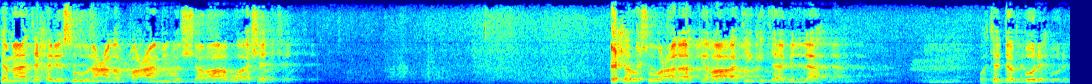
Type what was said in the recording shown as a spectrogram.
كما تحرصون على الطعام والشراب وأشد. احرصوا على قراءة كتاب الله وتدبره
